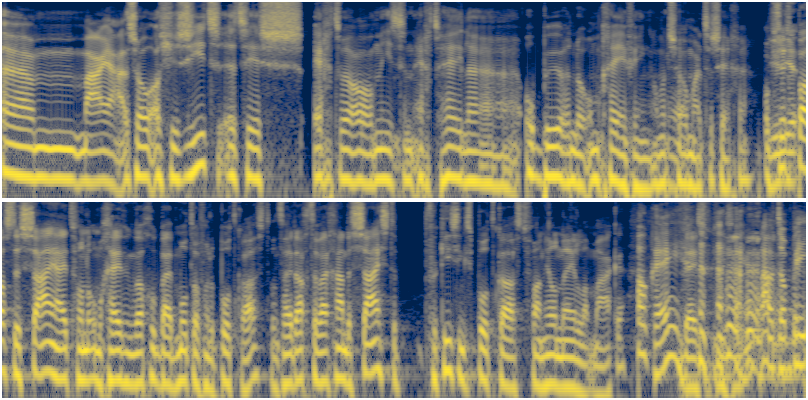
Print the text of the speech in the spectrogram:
Ehm, maar ja, zoals je ziet, het is echt wel niet een echt hele opbeurende omgeving, om het Ja. zo maar te zeggen. Op Jullie- zich past de saaiheid van de omgeving wel goed bij het motto van de podcast. Want wij dachten, wij gaan de saaiste verkiezingspodcast van heel Nederland maken. Oké. Deze verkiezingen. Nou, dan ben je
